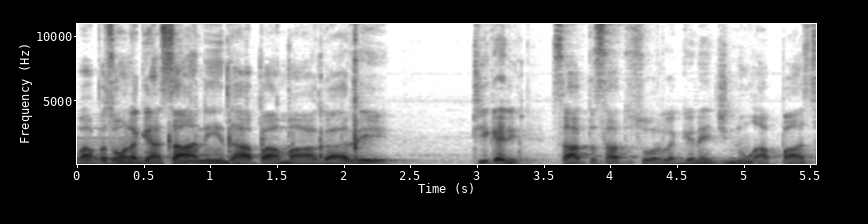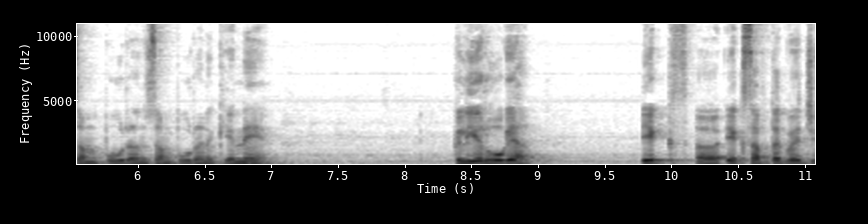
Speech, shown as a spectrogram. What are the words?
ਵਾਪਸ ਹੋਣ ਲੱਗਿਆ, ਸਾ, ਨੀ, ਧਾ, ਪਾ, ਮਾ, ਗਾ, ਰੇ। ਠੀਕ ਹੈ ਜੀ, ਸੱਤ ਸੱਤ ਸੁਰ ਲੱਗੇ ਨੇ ਜਿਹਨੂੰ ਆਪਾਂ ਸੰਪੂਰਨ ਸੰਪੂਰਨ ਕਹਿੰਦੇ ਆ। ਕਲੀਅਰ ਹੋ ਗਿਆ? ਇੱਕ ਇੱਕ ਸਪਤਕ ਵਿੱਚ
